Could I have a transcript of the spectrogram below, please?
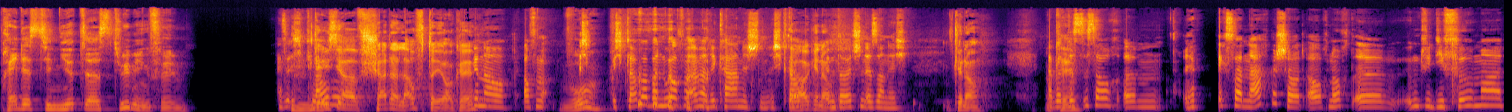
prädestinierter Streaming-Film. Also ich mhm. glaube. Der ist ja auf Shudder läuft er ja, gell? Genau. Auf dem, Wo? Ich, ich glaube aber nur auf dem amerikanischen. Ich glaube, ja, genau. im Deutschen ist er nicht. Genau. Aber okay. das ist auch, ähm, ich habe extra nachgeschaut auch noch, äh, irgendwie die Firma,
